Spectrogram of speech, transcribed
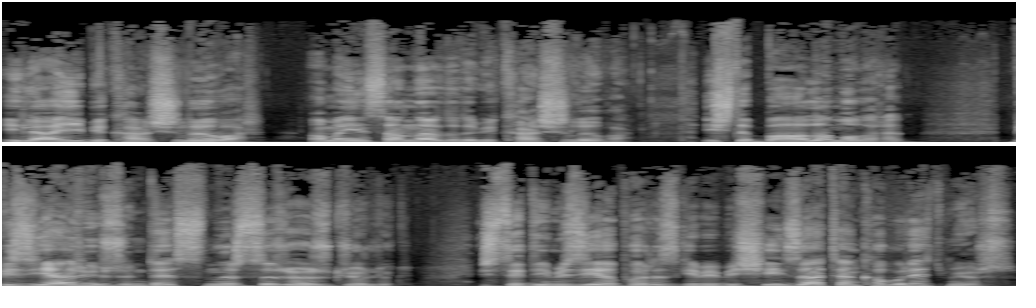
ilahi bir karşılığı var. Ama insanlarda da bir karşılığı var. İşte bağlam olarak biz yeryüzünde sınırsız özgürlük, istediğimizi yaparız gibi bir şeyi zaten kabul etmiyoruz.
